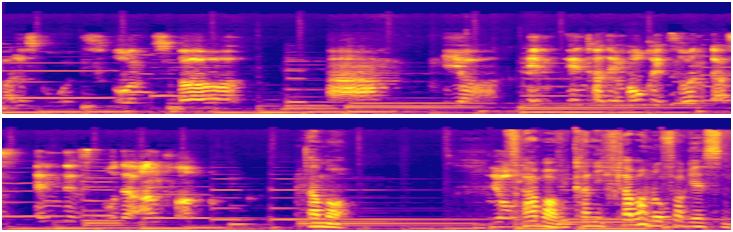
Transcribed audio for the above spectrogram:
Alles gut, alles gut. Und äh, ähm, hier, hin, hinter dem Horizont, das Ende ist nur der Anfang. Hammer. Jo, Flubber, wie kann ich Flubber nur vergessen?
